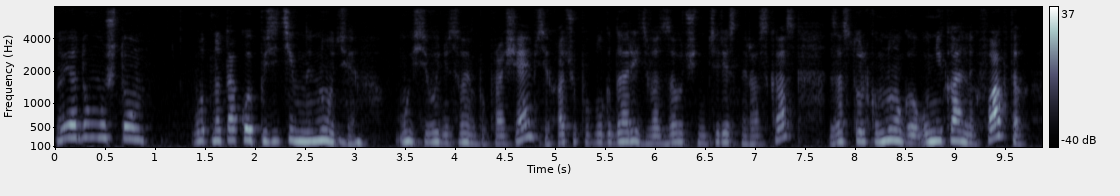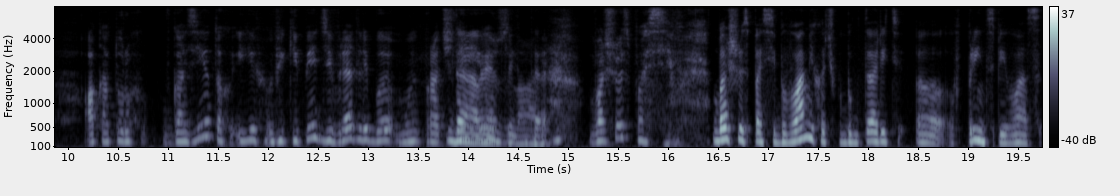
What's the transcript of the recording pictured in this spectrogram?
Но я думаю, что вот на такой позитивной ноте мы сегодня с вами попрощаемся. Хочу поблагодарить вас за очень интересный рассказ, за столько много уникальных фактов, о которых в газетах и в Википедии вряд ли бы мы прочли да, и узнали. Ли, да. Большое спасибо. Большое спасибо вам. Я хочу поблагодарить, э, в принципе, вас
